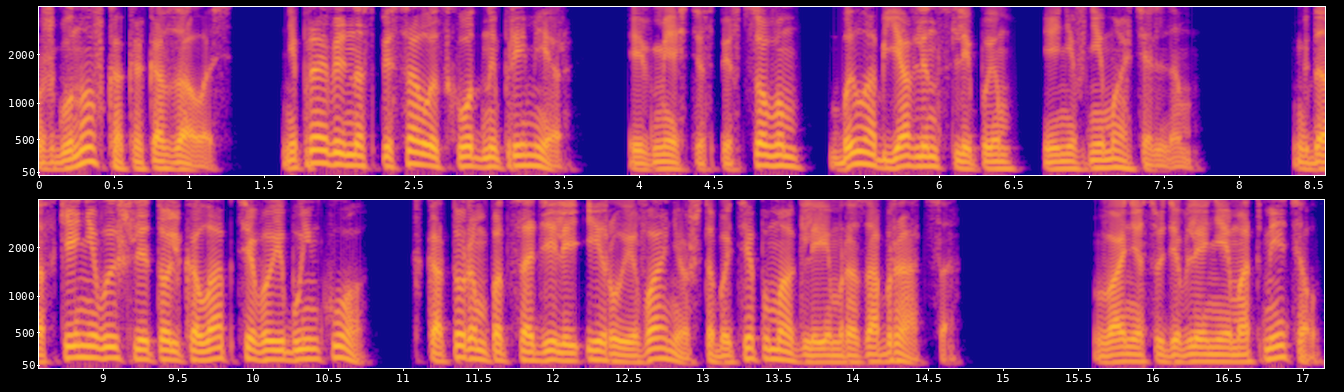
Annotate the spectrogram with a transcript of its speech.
Жгунов, как оказалось, неправильно списал исходный пример и вместе с Певцовым был объявлен слепым и невнимательным. К доске не вышли только Лаптева и Бунько, к которым подсадили Иру и Ваню, чтобы те помогли им разобраться. Ваня с удивлением отметил,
